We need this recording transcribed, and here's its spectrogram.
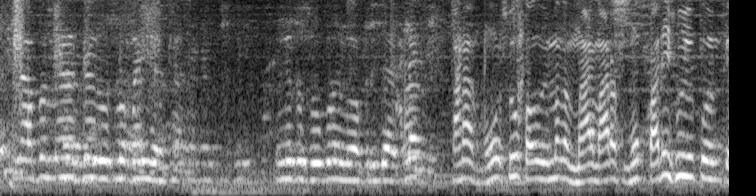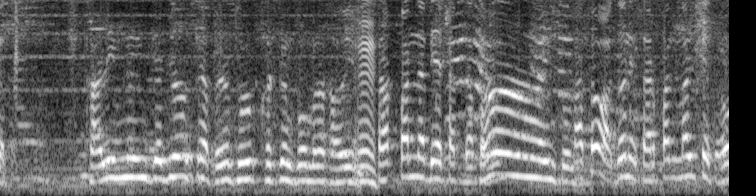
એટલે આપણે મહેનત કરી રોટલો ખાઈએ. એને તો છોકરો નોકરી જાય એટલે પણ હું શું કહું? એમાં માર મારો હું કરીશું એ કહું એમ કે? ખાલી એમને એમ કહેજો કે ભાઈ થોડુંક ખર્ચો કોમ રખાવ એમ. સરપંચ ને બે શબ્દ કશો વાંધો નહીં સરપંચ મળશે તો.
